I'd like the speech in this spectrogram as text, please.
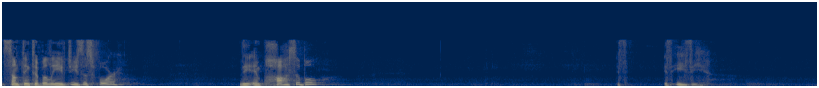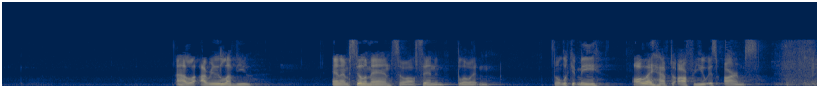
something to believe Jesus for, the impossible is, is easy. I, I really love you, and I'm still a man, so I'll sin and blow it. And don't look at me. All I have to offer you is arms.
